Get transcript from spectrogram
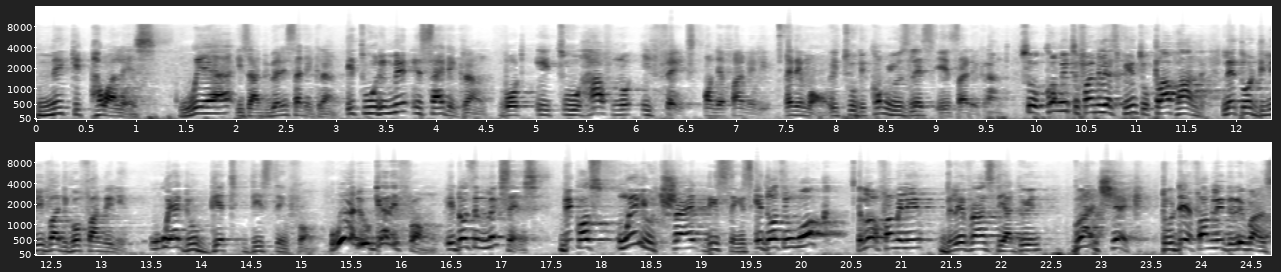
make it powerless where is at buried inside the ground. It will remain inside the ground, but it will have no effect on the family anymore. It will become useless inside the ground. So coming to family experience to clap hand, let us deliver the whole family. Where do you get this thing from? Where do you get it from? It doesn't make sense. Because when you try these things, it doesn't work. A lot of family deliverance they are doing Go and check. Today, family deliverance.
